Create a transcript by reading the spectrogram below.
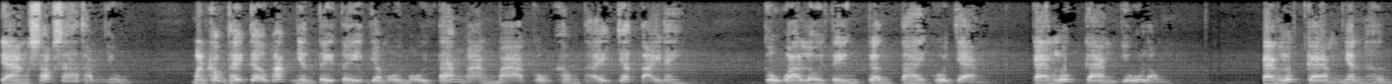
Chàng xót xa thầm nhủ, mình không thể trơ mắt nhìn tỷ tỷ và muội muội tán mạng mà cũng không thể chết tại đây. Củ qua lôi tiền trên tay của chàng, càng lúc càng vũ lộng, càng lúc càng nhanh hơn.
